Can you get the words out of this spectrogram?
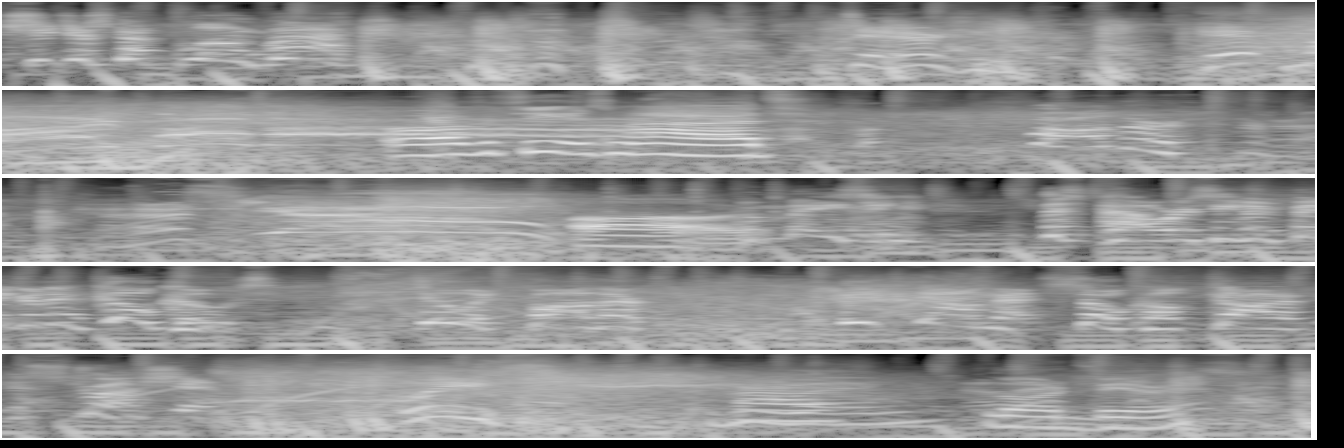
she just got blown back. How Dare you hit my Bulma! Oh, Vegeta's is mad. Father, Curse you! Oh. amazing! This power is even bigger than Goku's. Do it, Father. Beat down that so-called god of destruction. Please! Okay. Lord Beerus?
